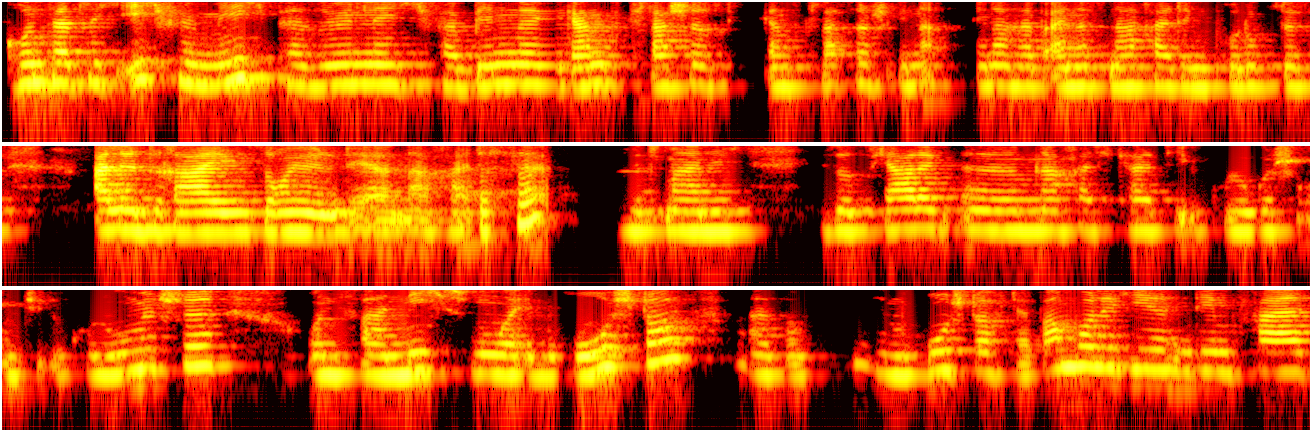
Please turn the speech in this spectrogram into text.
Grundsätzlich, ich für mich persönlich verbinde ganz klassisch, ganz klassisch in, innerhalb eines nachhaltigen Produktes alle drei Säulen der Nachhaltigkeit. Mhm. Damit meine ich die soziale äh, Nachhaltigkeit, die ökologische und die ökonomische. Und zwar nicht nur im Rohstoff, also im Rohstoff der Baumwolle hier in dem Fall,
